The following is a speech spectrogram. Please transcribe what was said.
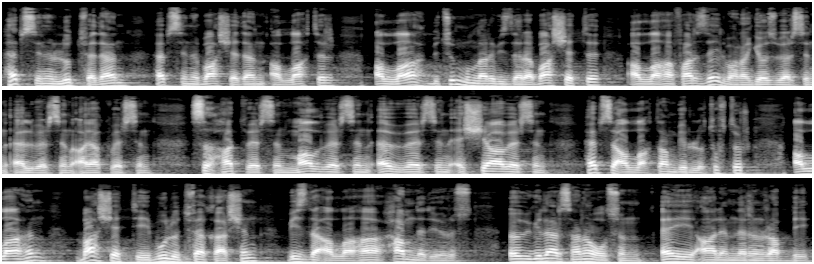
Hepsini lütfeden, hepsini bahşeden Allah'tır. Allah bütün bunları bizlere bahşetti. Allah'a farz değil bana göz versin, el versin, ayak versin, sıhhat versin, mal versin, ev versin, eşya versin. Hepsi Allah'tan bir lütuftur. Allah'ın bahşettiği bu lütfe karşın biz de Allah'a hamd ediyoruz. Övgüler sana olsun ey alemlerin Rabbi,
